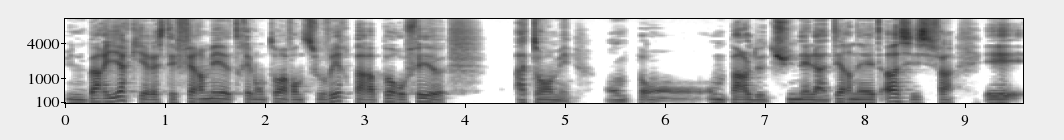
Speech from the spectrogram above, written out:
une barrière qui est restée fermée très longtemps avant de s'ouvrir par rapport au fait, euh, attends, mais on, on, me parle de tunnel internet, ah c'est, enfin, et,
